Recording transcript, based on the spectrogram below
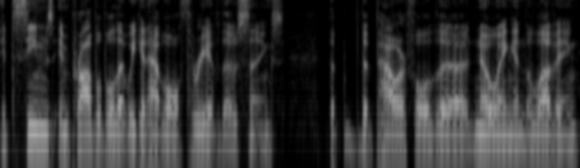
it seems improbable that we could have all three of those things the, the powerful, the knowing, and the loving.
